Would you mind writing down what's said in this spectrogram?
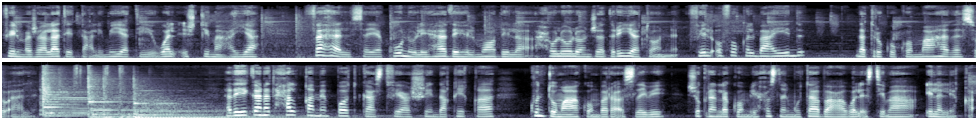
في المجالات التعليمية والاجتماعية. فهل سيكون لهذه المعضلة حلول جذرية في الأفق البعيد؟ نترككم مع هذا السؤال. هذه كانت حلقة من بودكاست في عشرين دقيقة. كنت معكم براء صليبي شكرا لكم لحسن المتابعة والاستماع. إلى اللقاء.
